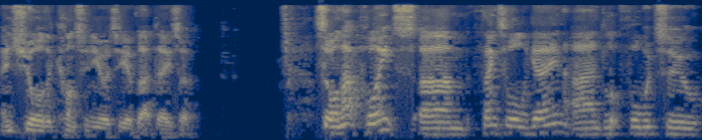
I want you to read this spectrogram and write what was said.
ensure the continuity of that data. So on that point, um, thanks all again and look forward to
